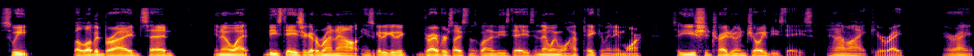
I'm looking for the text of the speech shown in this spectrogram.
sweet beloved bride, said, "You know what? These days are going to run out. He's going to get a driver's license one of these days, and then we won't have to take him anymore. So you should try to enjoy these days." And I'm like, "You're right. You're right."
